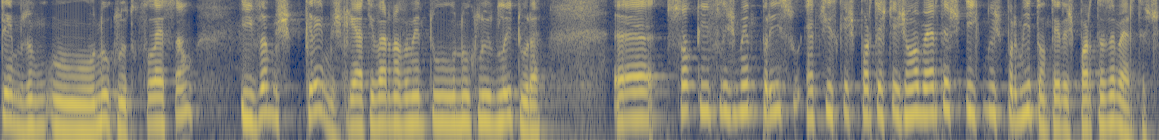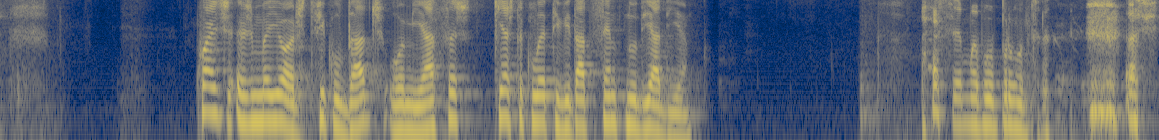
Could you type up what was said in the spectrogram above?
temos um, um núcleo de reflexão e vamos, queremos reativar novamente o núcleo de leitura. Uh, só que, infelizmente, para isso é preciso que as portas estejam abertas e que nos permitam ter as portas abertas. Quais as maiores dificuldades ou ameaças que esta coletividade sente no dia a dia? Essa é uma boa pergunta. acho,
